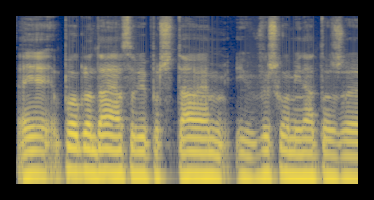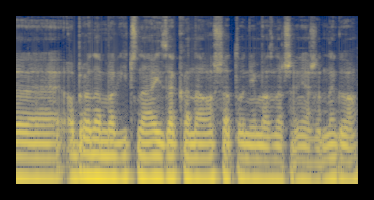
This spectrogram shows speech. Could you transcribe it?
E, pooglądałem sobie, poczytałem i wyszło mi na to, że obrona magiczna Izaka na Osza to nie ma znaczenia żadnego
